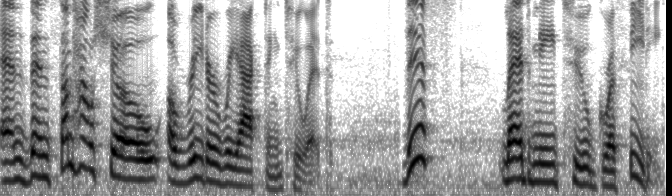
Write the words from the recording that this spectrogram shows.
and then somehow show a reader reacting to it. This led me to graffiti.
